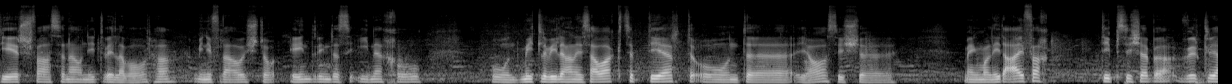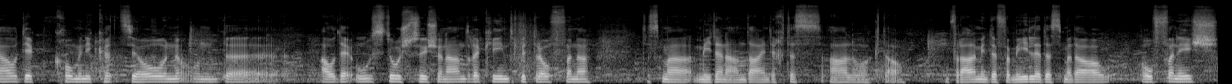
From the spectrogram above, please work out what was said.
die erste Phase auch nicht wahrhaben. Meine Frau ist da eher in das reingekommen und mittlerweile habe ich es auch akzeptiert und äh, ja, es ist äh, manchmal nicht einfach. Tipps ist eben wirklich auch die Kommunikation und äh, auch der Austausch zwischen anderen Kindbetroffenen, dass man miteinander eigentlich das anschaut auch. Und vor allem in der Familie, dass man da auch offen ist.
